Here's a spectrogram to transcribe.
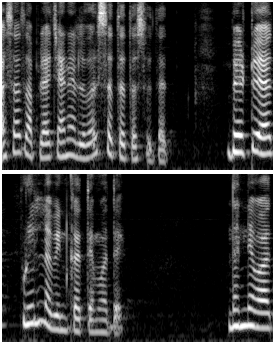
असाच आपल्या चॅनलवर सतत असू द्यात भेटूयात पुढील नवीन कथेमध्ये. धन्यवाद.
